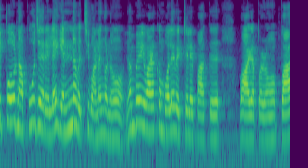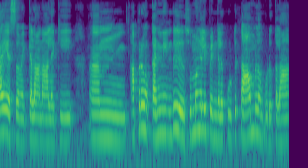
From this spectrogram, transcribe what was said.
இப்போது நான் பூஜை அறையில் எண்ணெய் வச்சு வணங்கணும். நம்ம வழக்கம் போல் வெற்றிலை பாக்கு வாழைப்பழம் பாயசம் வைக்கலாம் நாளைக்கு. அப்புறம் கண்ணி இது சுமங்கலி பெண்களை கூட்டு தாம்பூலம் கொடுக்கலாம்.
